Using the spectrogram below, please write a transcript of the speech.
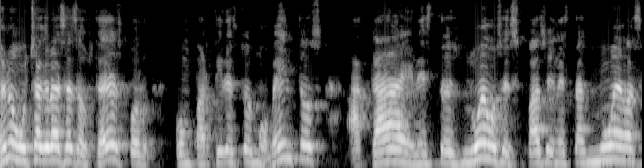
Bueno, muchas gracias a ustedes por compartir estos momentos acá en estos nuevos espacios, en estas nuevas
